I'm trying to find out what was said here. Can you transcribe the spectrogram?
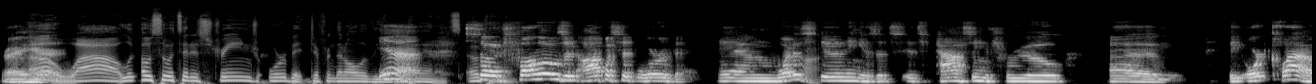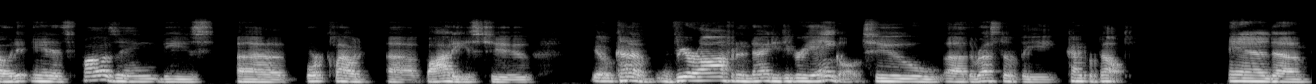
right here. Oh wow! Look. Oh, so it's at a strange orbit, different than all of the Yeah. other planets. Okay. So it follows an opposite orbit, and what it's Huh. doing is it's it's passing through um, the Oort cloud, and it's causing these uh, Oort cloud uh, bodies to, you know, kind of veer off at a ninety degree angle to uh, the rest of the Kuiper Belt, and um,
